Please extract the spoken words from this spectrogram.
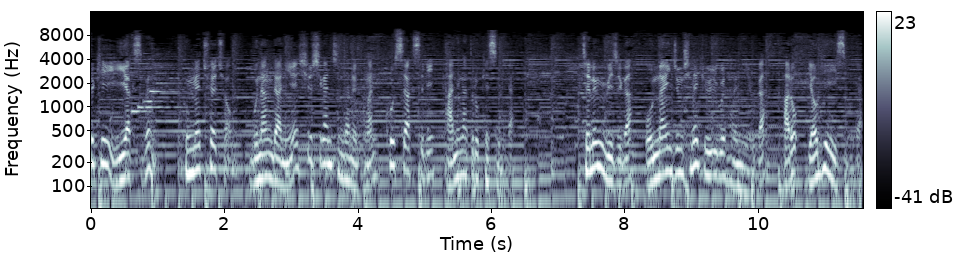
특히 이학습은 국내 최초 문항 단위의 실시간 진단을 통한 코스 학습이 가능하도록 했습니다. 재능 위즈가 온라인 중심의 교육을 하는 이유가 바로 여기에 있습니다.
